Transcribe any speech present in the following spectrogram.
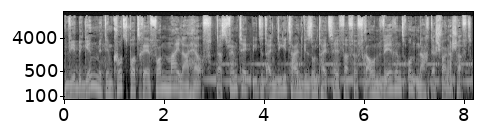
Wir beginnen mit dem Kurzporträt von Myla Health. Das Femtech bietet einen digitalen Gesundheitshelfer für Frauen während und nach der Schwangerschaft.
